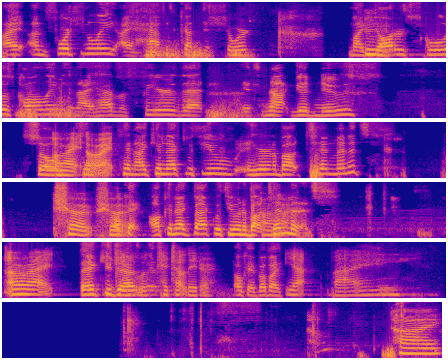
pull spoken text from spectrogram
I unfortunately I have to cut this short. My Mm. daughter's school is calling, and I have a fear that it's not good news. So, All right, can, all right. can I connect with you here in about ten minutes? Sure, sure. Okay, I'll connect back with you in about All ten right. minutes. All right. Thank you, Okay, Jasmine. we'll catch up later. Okay, bye bye. Yeah. Bye. Hi.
